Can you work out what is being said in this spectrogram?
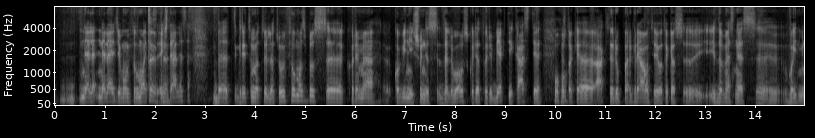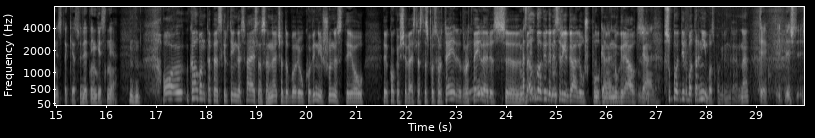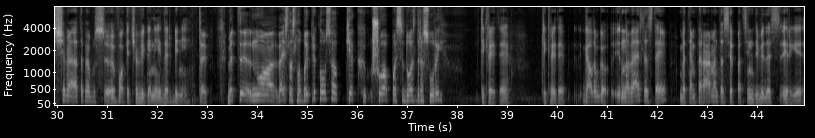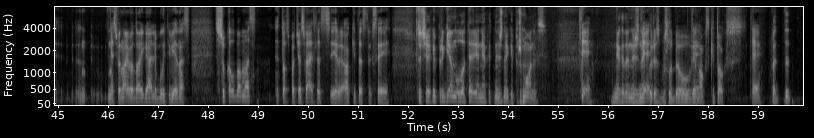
nele, neleidžia mums filmuotis aikštelėse, bet greitų metų lietuvių filmas bus, e, kuriame koviniai šunys dalyvaus, kurie turi bėgti, įkasti Oho. ir tokie aktorių pargriauti, jau tokios e, įdomesnės vaidmenys, tokie sudėtingesni. Mhm. O kalbant apie skirtingas veislės, ar ne, čia dabar jau koviniai šunys, tai jau kokios čia veislės, tas pats Rottweil- Rottweileris rottweileris e, tai- belgo aviganis irgi gali užpult Gali, nugriaut gali. su kuo dirba tarnybos pagrinde ar ne? Taip šiame etape bus e, vokiečių aviganiai darbiniai. Taip bet e, nuo veislės labai priklauso kiek šuo pasiduos dresūrai? Tikrai taip tikrai taip. Gal daugiau nuo veislės taip bet temperamentas ir pats individas irgi nes vienoj vadoj gali būti vienas sukalbamas tos pačios veislės ir o kitas toksai tai čia kaip ir genų loterija niekad nežinai kaip ir žmonės taip niekada nežinai Taip. kuris bus labiau Taip. vienoks kitoks taip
